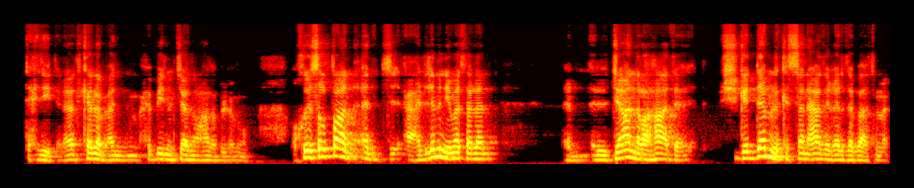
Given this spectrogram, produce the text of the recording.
تحديدا. أنا أتكلم عن محبين ال genre هذا بالعموم. أخوي سلطان أنت علمني مثلا ال genre هذا إيش قدم لك السنة هذه غير ذا باتمان؟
